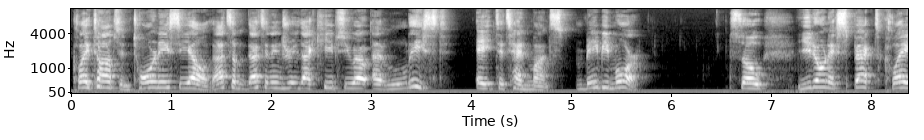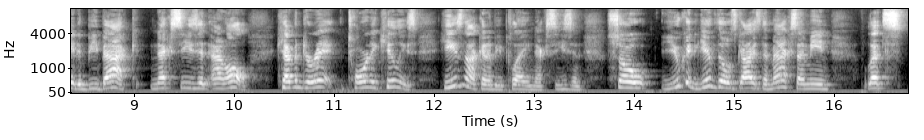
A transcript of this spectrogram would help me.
Klay Thompson, torn ACL. That's a that's an injury that keeps you out at least eight to 10 months, maybe more. So you don't expect Klay to be back next season at all. Kevin Durant, torn Achilles, he's not going to be playing next season. So you can give those guys the max. I mean, let's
